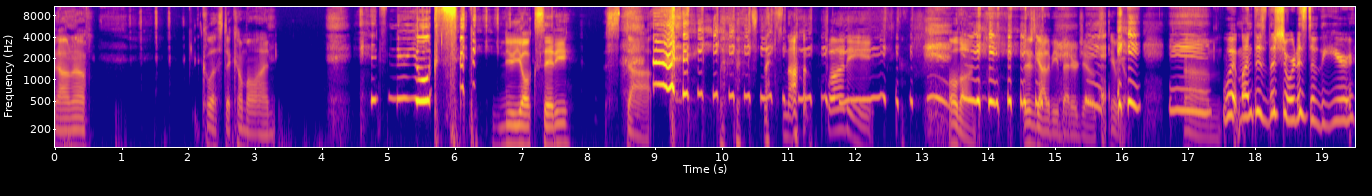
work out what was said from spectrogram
I don't know. Callista, come on. It's New York City. New York City? Stop. That's not funny. Hold on. There's got to be better jokes. Here we go. Um, what month is the shortest of the year?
